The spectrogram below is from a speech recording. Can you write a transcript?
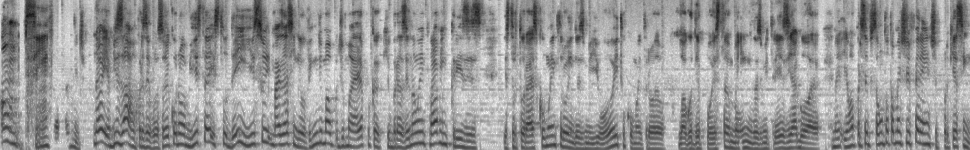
Onde? Sim. Exatamente. Não, e é bizarro, por exemplo, eu sou economista, estudei isso, mas assim, eu vim de uma, de uma época que o Brasil não entrava em crises estruturais como entrou em 2008, como entrou logo depois também, em 2013 e agora. E é uma percepção totalmente diferente, porque assim,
